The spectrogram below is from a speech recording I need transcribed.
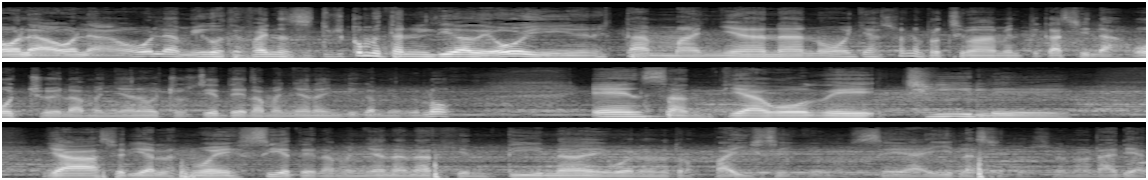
hola, hola, hola amigos de Finance Street, ¿cómo están el día de hoy? En esta mañana, no, ya son aproximadamente casi las 8 de la mañana, 8 7 de la mañana indica mi reloj, en Santiago de Chile. Ya serían las 9, 7 de la mañana en Argentina y bueno, en otros países, yo no sé ahí la situación horaria,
